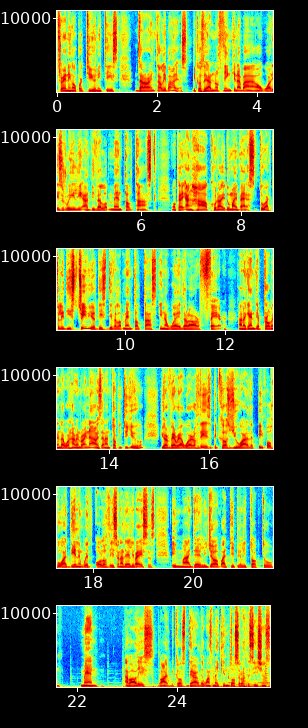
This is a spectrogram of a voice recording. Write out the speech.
training opportunities that are entirely biased because they are not thinking about what is really a developmental task. Okay, and how could I do my best to actually distribute these developmental tasks in a way that are fair? And again, the problem that we're having right now is that I'm talking to you. You are very aware of this because you are the people who are dealing with all of this on a daily basis. In my daily job, I typically talk to men about this, right? Because they are the ones making those sort of decisions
